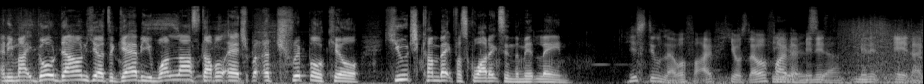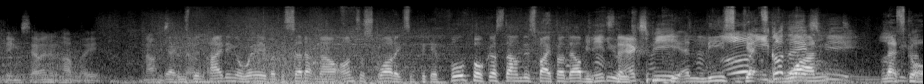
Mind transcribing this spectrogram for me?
And he might go down here to Gabby. One last double edge, but a triple kill. Huge comeback for squad1x in the mid lane. He's still level 5. He was level 5 at is, minute yeah. minute 8, I think. 7 and a half, 8. Now he's Yeah, he's been hiding away, but the setup now onto squad1x. If they get full focus down this Viper, that'll be He needs huge. the XP. He at least Oh, gets got one. XP. Let's go,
